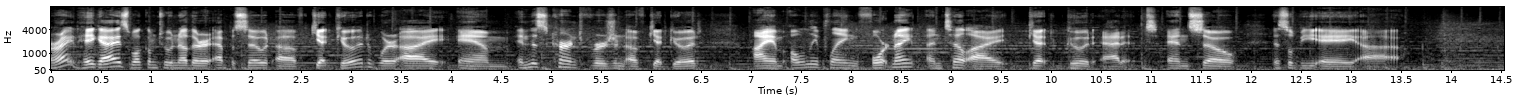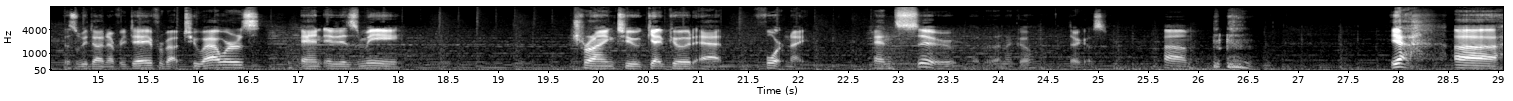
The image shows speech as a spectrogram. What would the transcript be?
All right, hey guys, welcome to another episode of Get Good, where I am in this current version of Get Good. I am only playing Fortnite until I get good at it, and so this will be a uh, this will be done every day for about two hours, and it is me trying to get good at Fortnite. And so, where did that not go? There it goes. Um, yeah. Uh,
